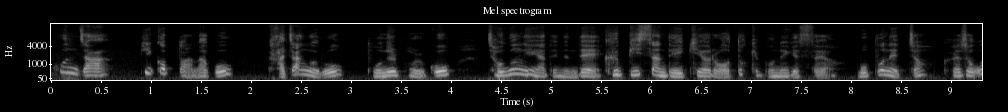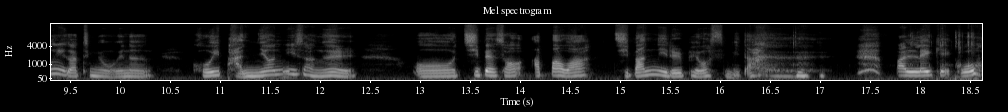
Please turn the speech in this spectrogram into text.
혼자 픽업도 안 하고 가장으로 돈을 벌고 적응해야 되는데 그 비싼 데이케어를 어떻게 보내겠어요? 못 보냈죠. 그래서 웅이 같은 경우에는 거의 반년 이상을 어, 집에서 아빠와 집안일을 배웠습니다. 빨래 개고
